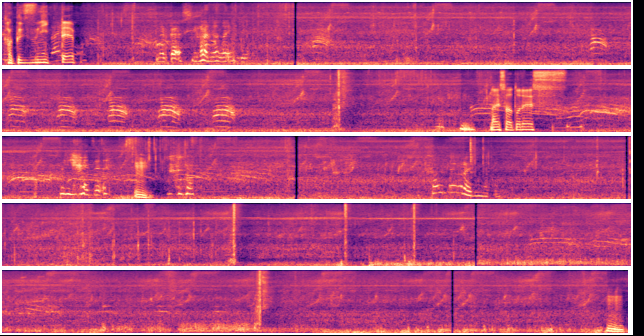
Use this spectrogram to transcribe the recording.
確実に行って。なんか芝じゃないんでナイスアウトです。とりあえず。うん。3点ぐらいでいいんだっけうん。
